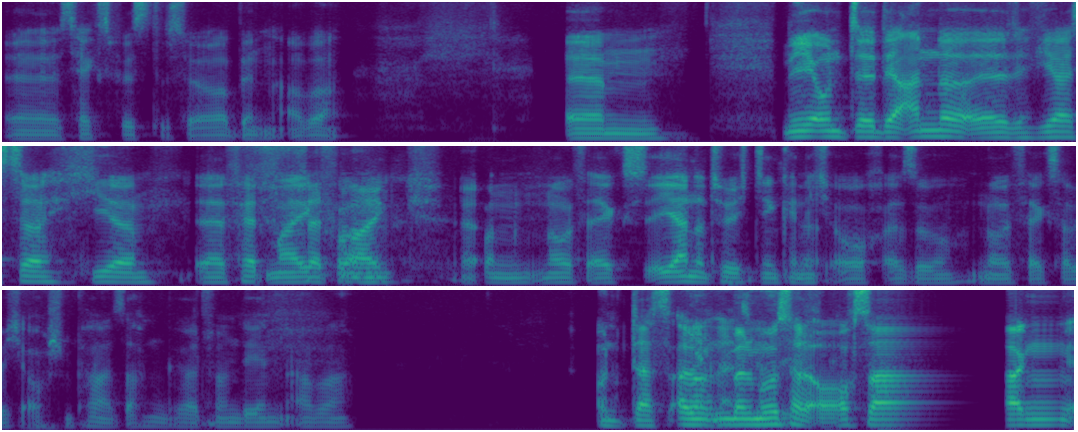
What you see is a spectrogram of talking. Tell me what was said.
äh, Sex Pistols-Hörer bin, aber ähm, Nee, und äh, der andere, äh, wie heißt er hier? Äh, Fat Mike Fat von, Mike, ja. von NoFX. Ja, natürlich, den kenne ich auch. Also NoFX habe ich auch schon ein paar Sachen gehört von denen, aber. Und das, also ja, man muss halt auch sagen,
